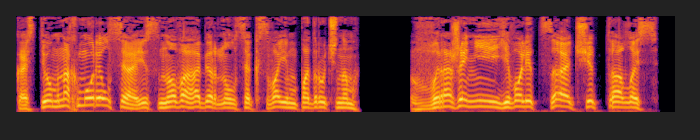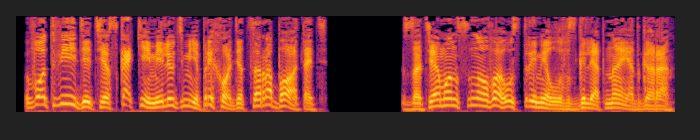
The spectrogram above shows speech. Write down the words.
Костюм нахмурился и снова обернулся к своим подручным. В выражении его лица читалось «Вот видите, с какими людьми приходится работать!» Затем он снова устремил взгляд на Эдгара.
